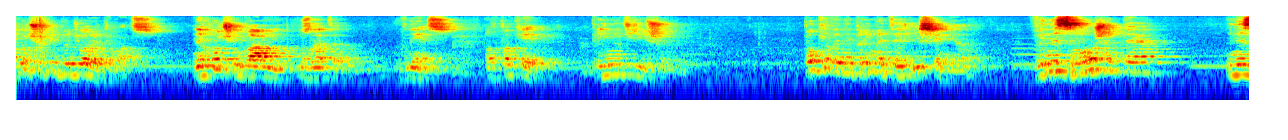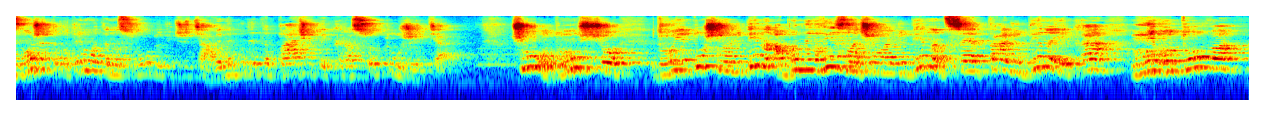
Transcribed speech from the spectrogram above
хочу підбадьорити вас. Не хочу вам, знаєте, вниз. Навпаки, прийміть рішення. Поки ви не приймете рішення, ви не зможете, не зможете отримати насолоду від життя. Ви не будете бачити красоту життя. Чому? Тому що двоєдушна людина або невизначена людина це та людина, яка не готова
